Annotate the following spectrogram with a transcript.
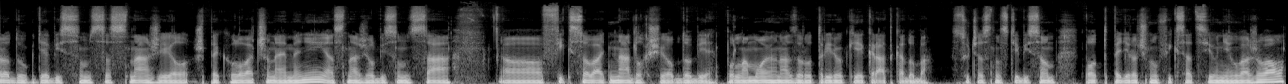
produkt, kde by som sa snažil špekulovať čo najmenej a snažil by som sa uh, fixovať na dlhšie obdobie. Podľa môjho názoru 3 roky je krátka doba. V súčasnosti by som pod 5-ročnú fixáciu neuvažoval.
